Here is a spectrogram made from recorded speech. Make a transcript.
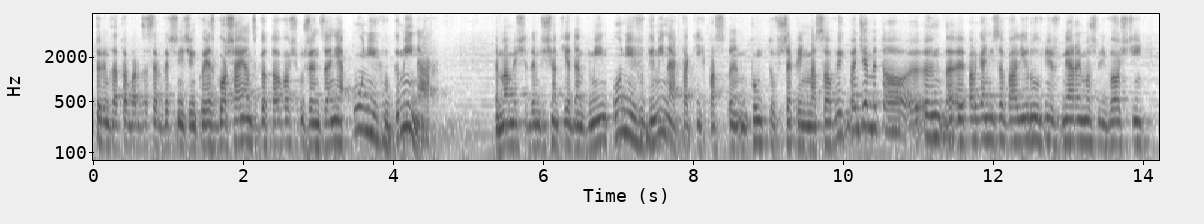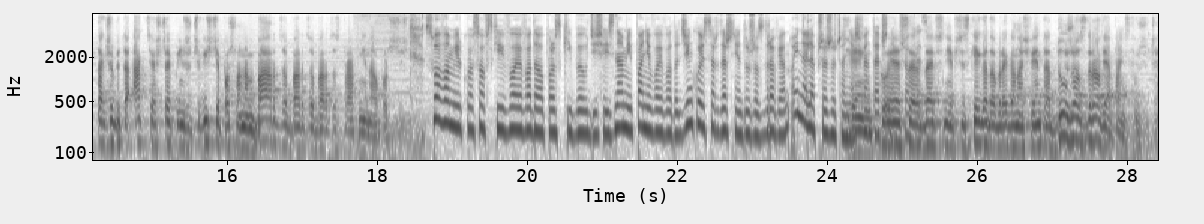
którym za to bardzo serdecznie dziękuję, zgłaszając gotowość urządzenia u nich w gminach Mamy 71 gmin. U nich w gminach takich punktów szczepień masowych będziemy to em, e, organizowali również w miarę możliwości, tak żeby ta akcja szczepień rzeczywiście poszła nam bardzo, bardzo, bardzo sprawnie na Opolszczyźnie. Sławomir Kłosowski, wojewoda opolski był dzisiaj z nami. Panie wojewodo, dziękuję serdecznie, dużo zdrowia, no i najlepsze życzenia świąteczne Dziękuję przy okazji. serdecznie. Wszystkiego dobrego na święta. Dużo zdrowia Państwu życzę.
